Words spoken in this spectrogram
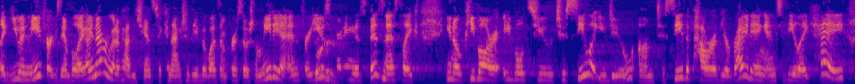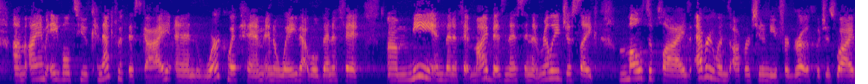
like you and me, for example, like I never would have had the chance to connect with you if it wasn't for social media. And for you right. starting this business, like you know, people are able to to see what you do, um, to see the power of your writing, and to be like, hey, um, I am able to connect with this guy and work with him in a way that will benefit um, me and benefit my business. And it really just like multiplies everyone's opportunity for growth growth, which is why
